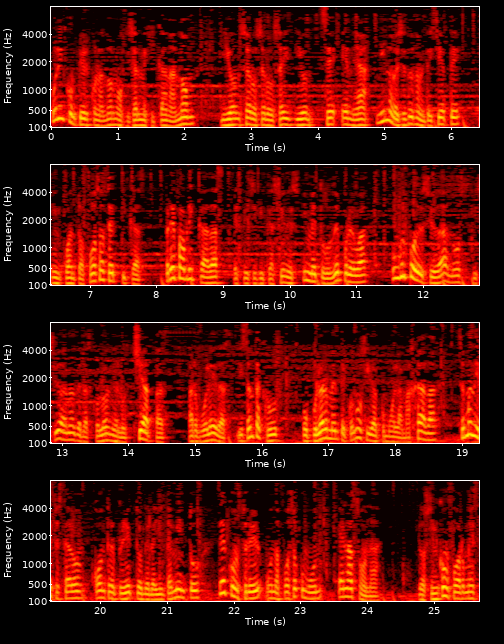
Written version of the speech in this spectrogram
por incumplir con la norma oficial mexicana NOM-006-CNA 1997 en cuanto a fosas sépticas prefabricadas, especificaciones y métodos de prueba, un grupo de ciudadanos y ciudadanas de las colonias Los Chiapas, Arboledas y Santa Cruz popularmente conocida como La Majada, se manifestaron contra el proyecto del ayuntamiento de construir una fosa común en la zona. Los inconformes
